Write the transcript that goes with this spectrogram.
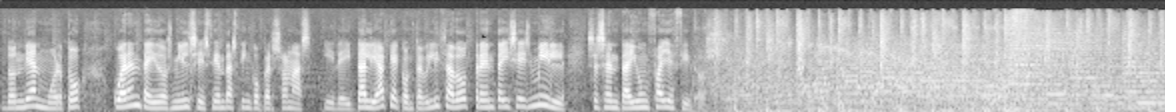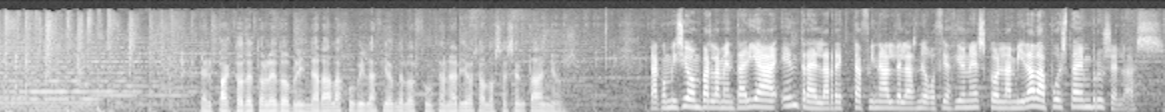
donde han muerto 42.605 personas, y de Italia, que ha contabilizado 36.061 fallecidos. El Pacto de Toledo blindará la jubilación de los funcionarios a los 60 años. La comisión parlamentaria entra en la recta final de las negociaciones con la mirada puesta en Bruselas.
